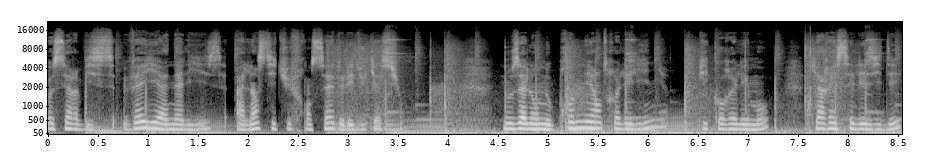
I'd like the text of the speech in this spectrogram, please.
au service Veille et Analyse à l'Institut français de l'éducation. Nous allons nous promener entre les lignes, picorer les mots, caresser les idées,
